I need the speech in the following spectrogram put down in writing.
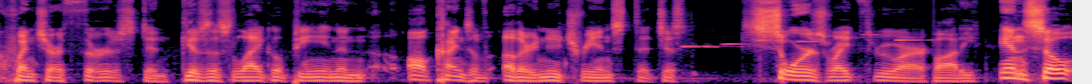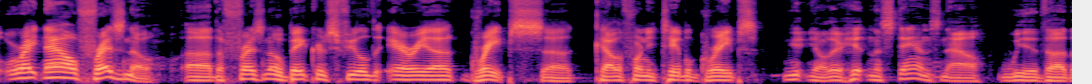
quench our thirst and gives us lycopene and all kinds of other nutrients that just soars right through our body. And so right now, Fresno, uh, the Fresno Bakersfield area grapes, uh, California table grapes. You know, they're hitting the stands now with uh,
